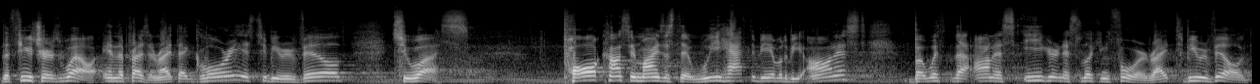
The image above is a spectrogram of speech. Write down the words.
the future as well, in the present, right? That glory is to be revealed to us. Paul constantly reminds us that we have to be able to be honest, but with that honest eagerness looking forward, right? To be revealed.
